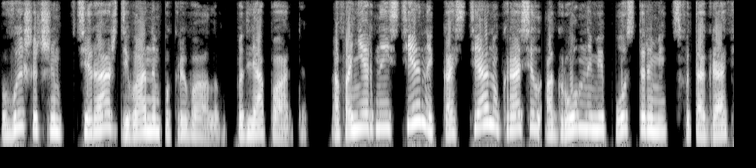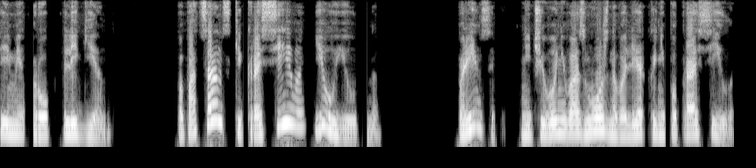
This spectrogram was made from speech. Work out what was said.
вышедшим в тираж диванным покрывалом под леопарда, а фанерные стены Костян украсил огромными постерами с фотографиями рок-легенд. По-пацански красиво и уютно. В принципе, ничего невозможного Лерка не попросила.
